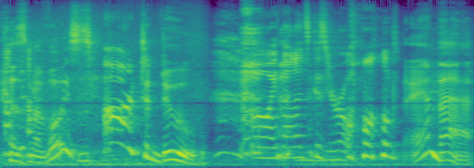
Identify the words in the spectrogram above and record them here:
Because my voice is hard to do. Oh, I thought it's because you're old. And that.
